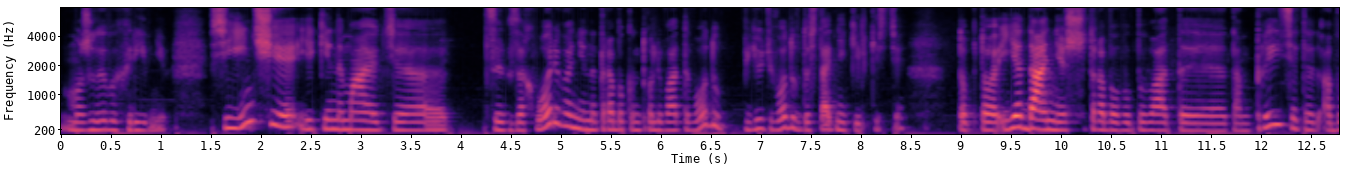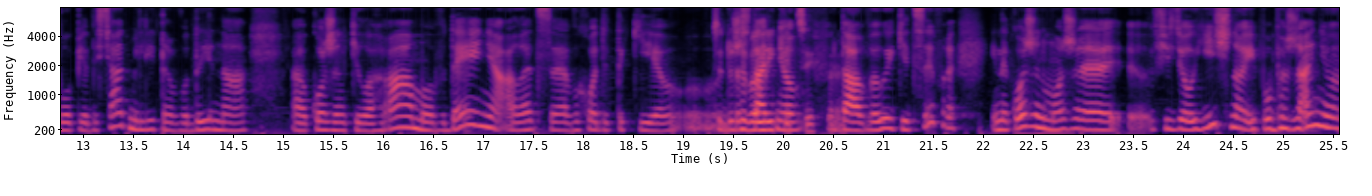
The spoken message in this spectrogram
можливих рівнів. Всі інші, які не мають е, цих захворювань, не треба контролювати воду, п'ють воду в достатній кількості. Тобто є дані, що треба випивати там 30 або 50 мл води на е, кожен кілограм в день, але це виходять такі е, це дуже великі цифри. Да, великі цифри, і не кожен може фізіологічно і по бажанню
